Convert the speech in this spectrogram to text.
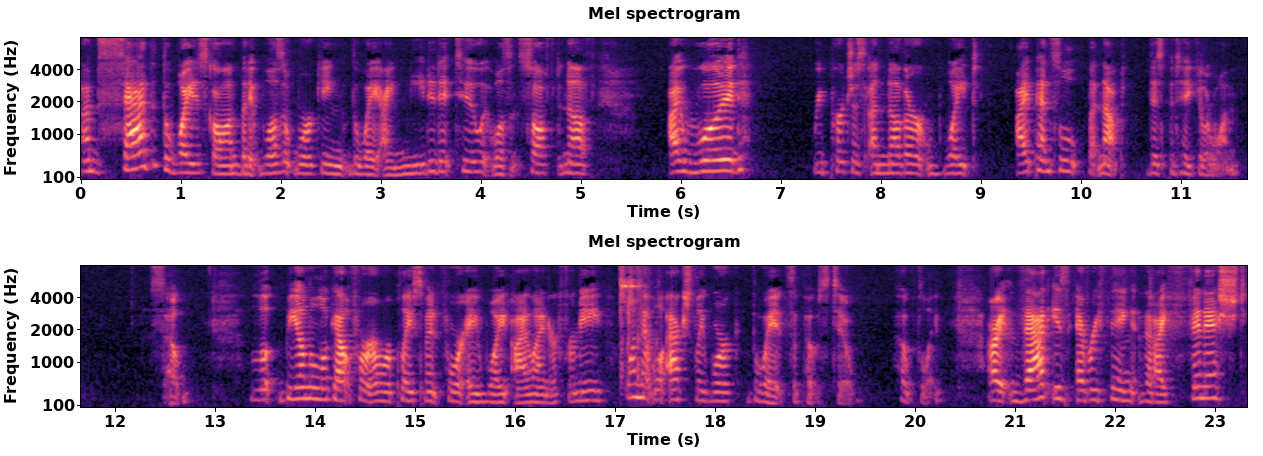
I'm sad that the white is gone, but it wasn't working the way I needed it to. It wasn't soft enough. I would repurchase another white eye pencil, but not this particular one. So look, be on the lookout for a replacement for a white eyeliner for me, one that will actually work the way it's supposed to, hopefully. All right, that is everything that I finished.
